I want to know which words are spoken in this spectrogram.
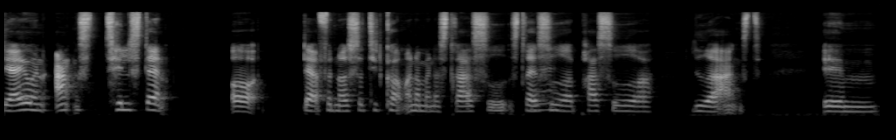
det er jo en angsttilstand, og derfor den også så tit kommer, når man er stresset, stresset Mm. og presset og lider af angst. Øhm,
